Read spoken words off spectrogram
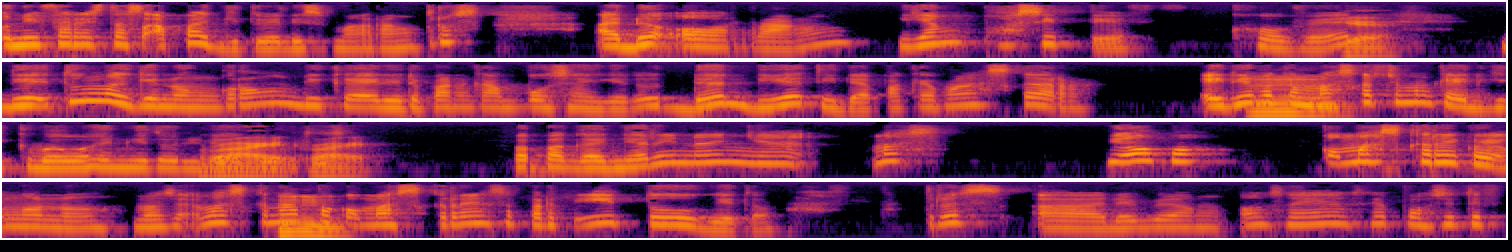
universitas apa gitu ya di Semarang. Terus ada orang yang positif COVID. Iya. Dia itu lagi nongkrong di kayak di depan kampusnya gitu dan dia tidak pakai masker. Eh dia pakai Hmm. masker cuman kayak di kebawahin gitu di dagu. Right, Terus right. Bapak Ganjar ini nanya, Mas, ya apa? Kok maskernya kayak ngono? Mas, Mas kenapa Hmm. kok maskernya seperti itu gitu? Terus eh, dia bilang, oh saya saya positif.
